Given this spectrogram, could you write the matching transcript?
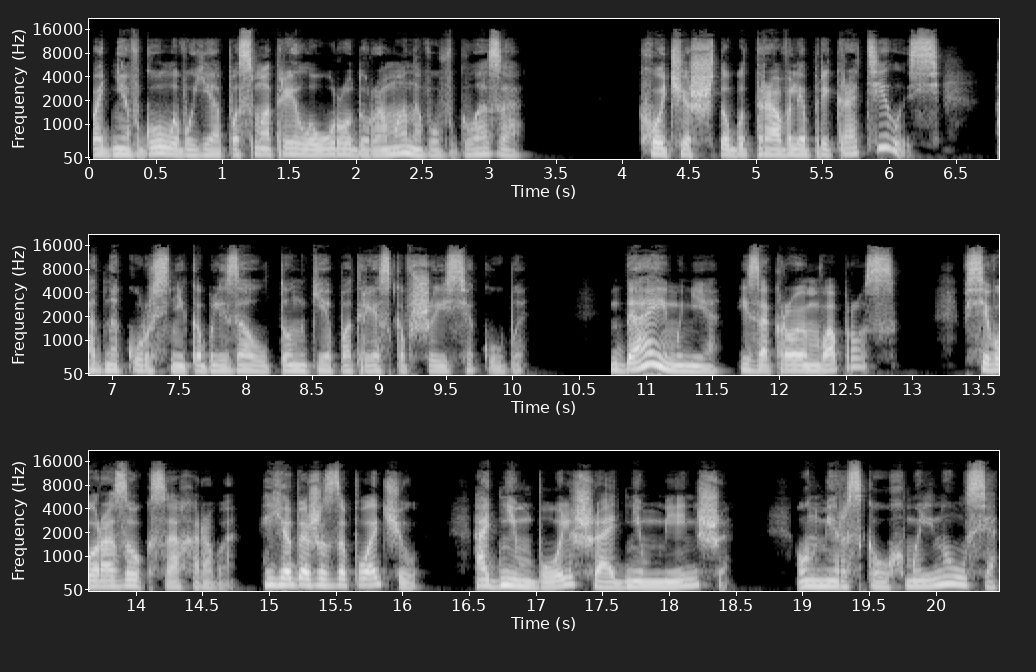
Подняв голову, я посмотрела уроду Романову в глаза. «Хочешь, чтобы травля прекратилась?» Однокурсник облизал тонкие потрескавшиеся губы. «Дай мне, и закроем вопрос. Всего разок, Сахарова. Я даже заплачу. Одним больше, одним меньше. Он мерзко ухмыльнулся,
